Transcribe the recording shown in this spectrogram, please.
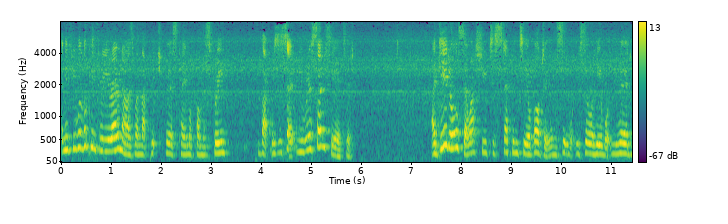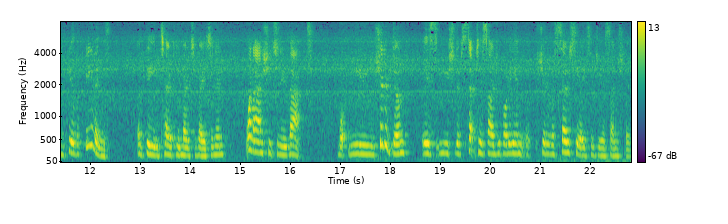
and if you were looking through your own eyes when that picture first came up on the screen, that was you were associated. I did also ask you to step into your body and see what you saw, hear what you heard, and feel the feelings of being totally motivated. And when I asked you to do that, what you should have done is you should have stepped inside your body and it should have associated you essentially.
